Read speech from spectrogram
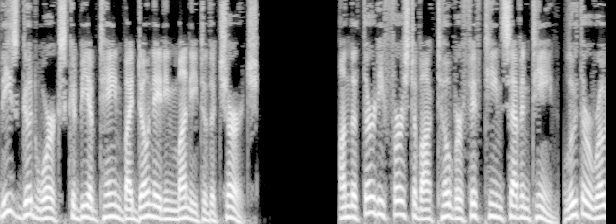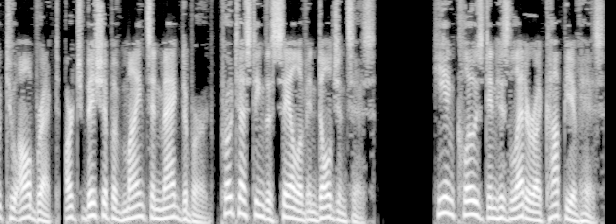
These good works could be obtained by donating money to the Church. On 31 October 1517, Luther wrote to Albrecht, Archbishop of Mainz and Magdeburg, protesting the sale of indulgences. He enclosed in his letter a copy of his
